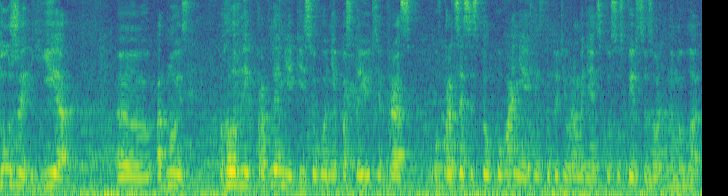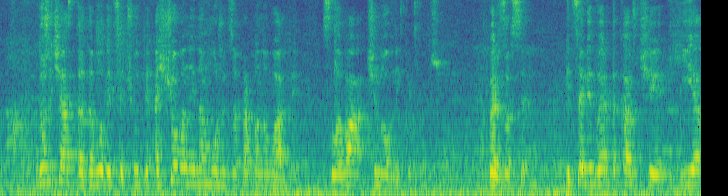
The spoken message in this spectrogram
дуже є е, одною з головних проблем, які сьогодні постають якраз в процесі спілкування інститутів громадянського суспільства з органами влади. Дуже часто доводиться чути, а що вони нам можуть запропонувати слова чиновників, перш за все. І це, відверто кажучи, є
